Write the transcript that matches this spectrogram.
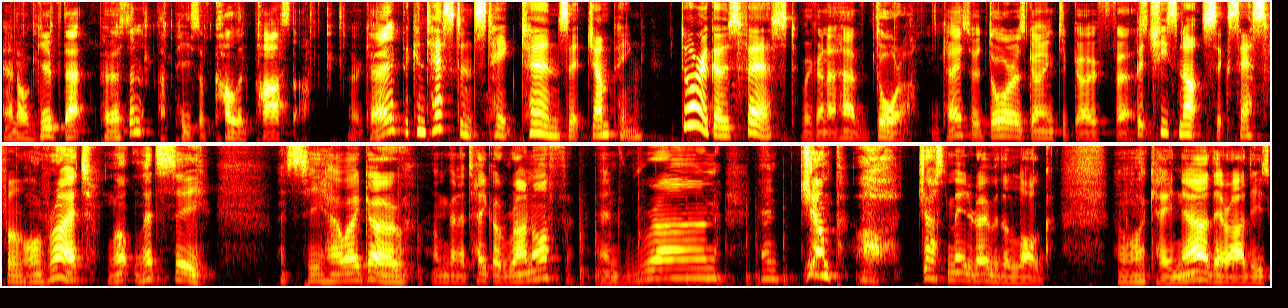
and I'll give that person a piece of coloured pasta. Okay? The contestants take turns at jumping. Dora goes first. We're going to have Dora. Okay, so Dora's going to go first. But she's not successful. All right, well, let's see. Let's see how I go. I'm going to take a run off and run and jump. Oh, just made it over the log. Oh, okay, now there are these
